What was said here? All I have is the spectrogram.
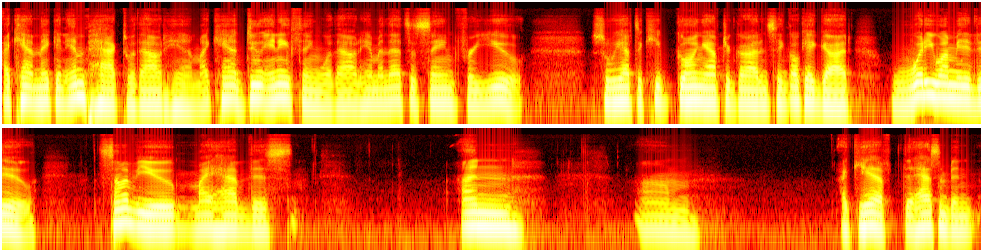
I can't make an impact without him. I can't do anything without him. And that's the same for you. So we have to keep going after God and saying, okay, God, what do you want me to do? Some of you might have this un, um, a gift that hasn't been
